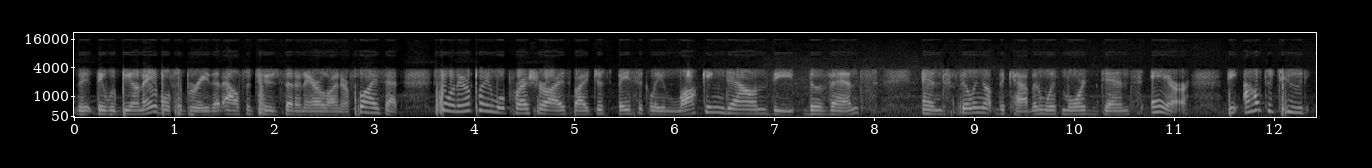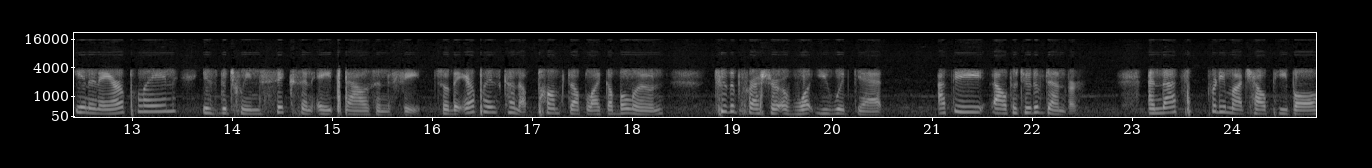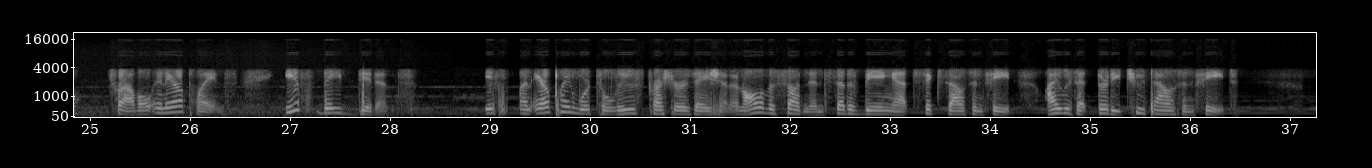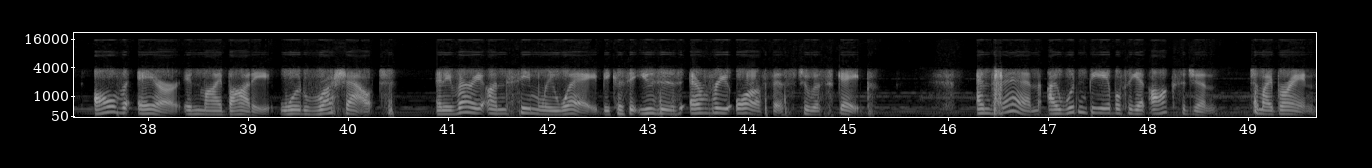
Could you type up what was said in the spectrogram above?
they would be unable to breathe at altitudes that an airliner flies at. So an airplane will pressurize by just basically locking down the, the vents and filling up the cabin with more dense air. The altitude in an airplane is between six and eight thousand feet. So the airplane's kind of pumped up like a balloon to the pressure of what you would get at the altitude of Denver. And that's pretty much how people travel in airplanes. If they didn't, if an airplane were to lose pressurization and all of a sudden, instead of being at 6,000 feet, I was at 32,000 feet, all the air in my body would rush out in a very unseemly way because it uses every orifice to escape. And then I wouldn't be able to get oxygen to my brain.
